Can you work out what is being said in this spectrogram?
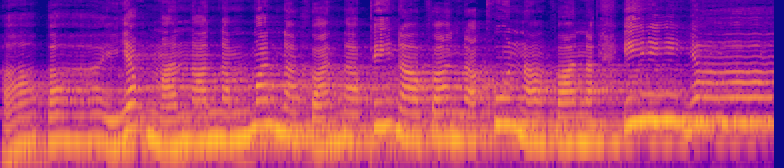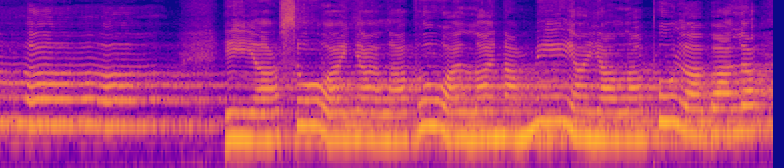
Yap mana na mana vana pina vana kuna vana iya. Iya sua ya la vua la na mia ya la pula vala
